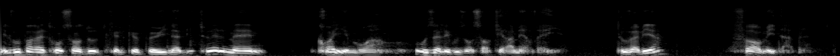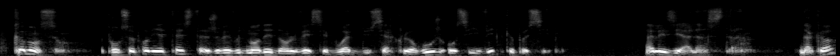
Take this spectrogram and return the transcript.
Ils vous paraîtront sans doute quelque peu inhabituels, mais croyez-moi, vous allez vous en sortir à merveille. Tout va bien? Formidable. Commençons. Pour ce premier test, je vais vous demander d'enlever ces boîtes du cercle rouge aussi vite que possible. Allez-y à l'instinct. D'accord?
